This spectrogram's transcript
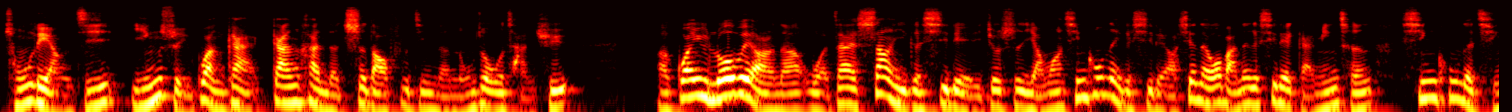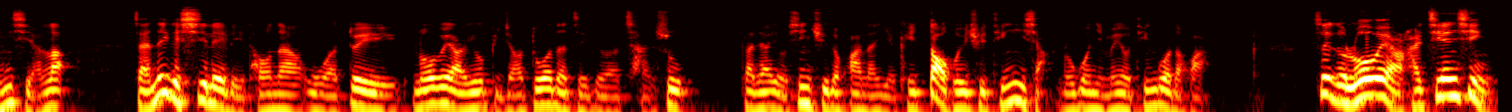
从两极引水灌溉干旱的赤道附近的农作物产区。啊，关于罗威尔呢，我在上一个系列，也就是仰望星空那个系列啊，现在我把那个系列改名成星空的琴弦了。在那个系列里头呢，我对罗威尔有比较多的这个阐述，大家有兴趣的话呢，也可以倒回去听一下。如果你没有听过的话，这个罗威尔还坚信，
